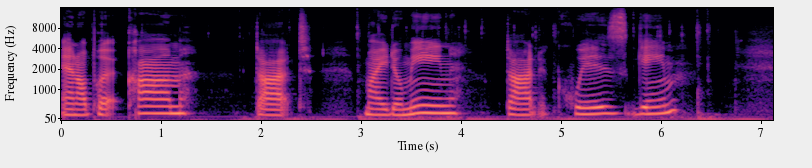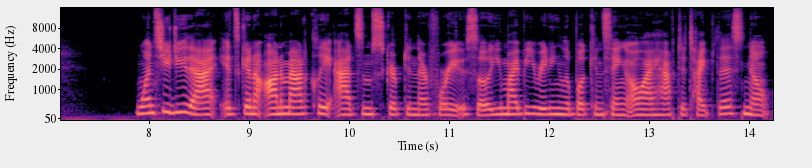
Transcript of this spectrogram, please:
and I'll put com dot dot quiz game once you do that, it's going to automatically add some script in there for you. So you might be reading the book and saying, oh, I have to type this. No,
